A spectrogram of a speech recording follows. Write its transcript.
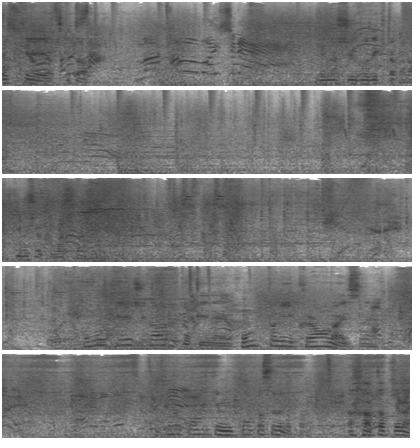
OK やっつけたみんな集合できたかな？ギブショ来ましたね。このゲージがあるときね本当に食らわないですね。敵の攻撃無効化するのかな？あ当たってない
